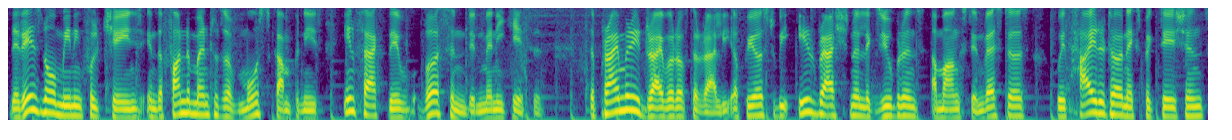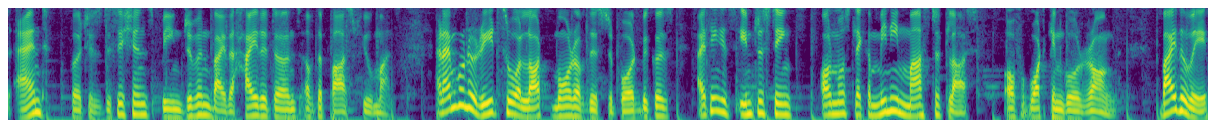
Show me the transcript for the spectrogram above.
There is no meaningful change in the fundamentals of most companies. In fact, they've worsened in many cases. The primary driver of the rally appears to be irrational exuberance amongst investors, with high return expectations and purchase decisions being driven by the high returns of the past few months. And I'm going to read through a lot more of this report because I think it's interesting, almost like a mini masterclass of what can go wrong. By the way,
